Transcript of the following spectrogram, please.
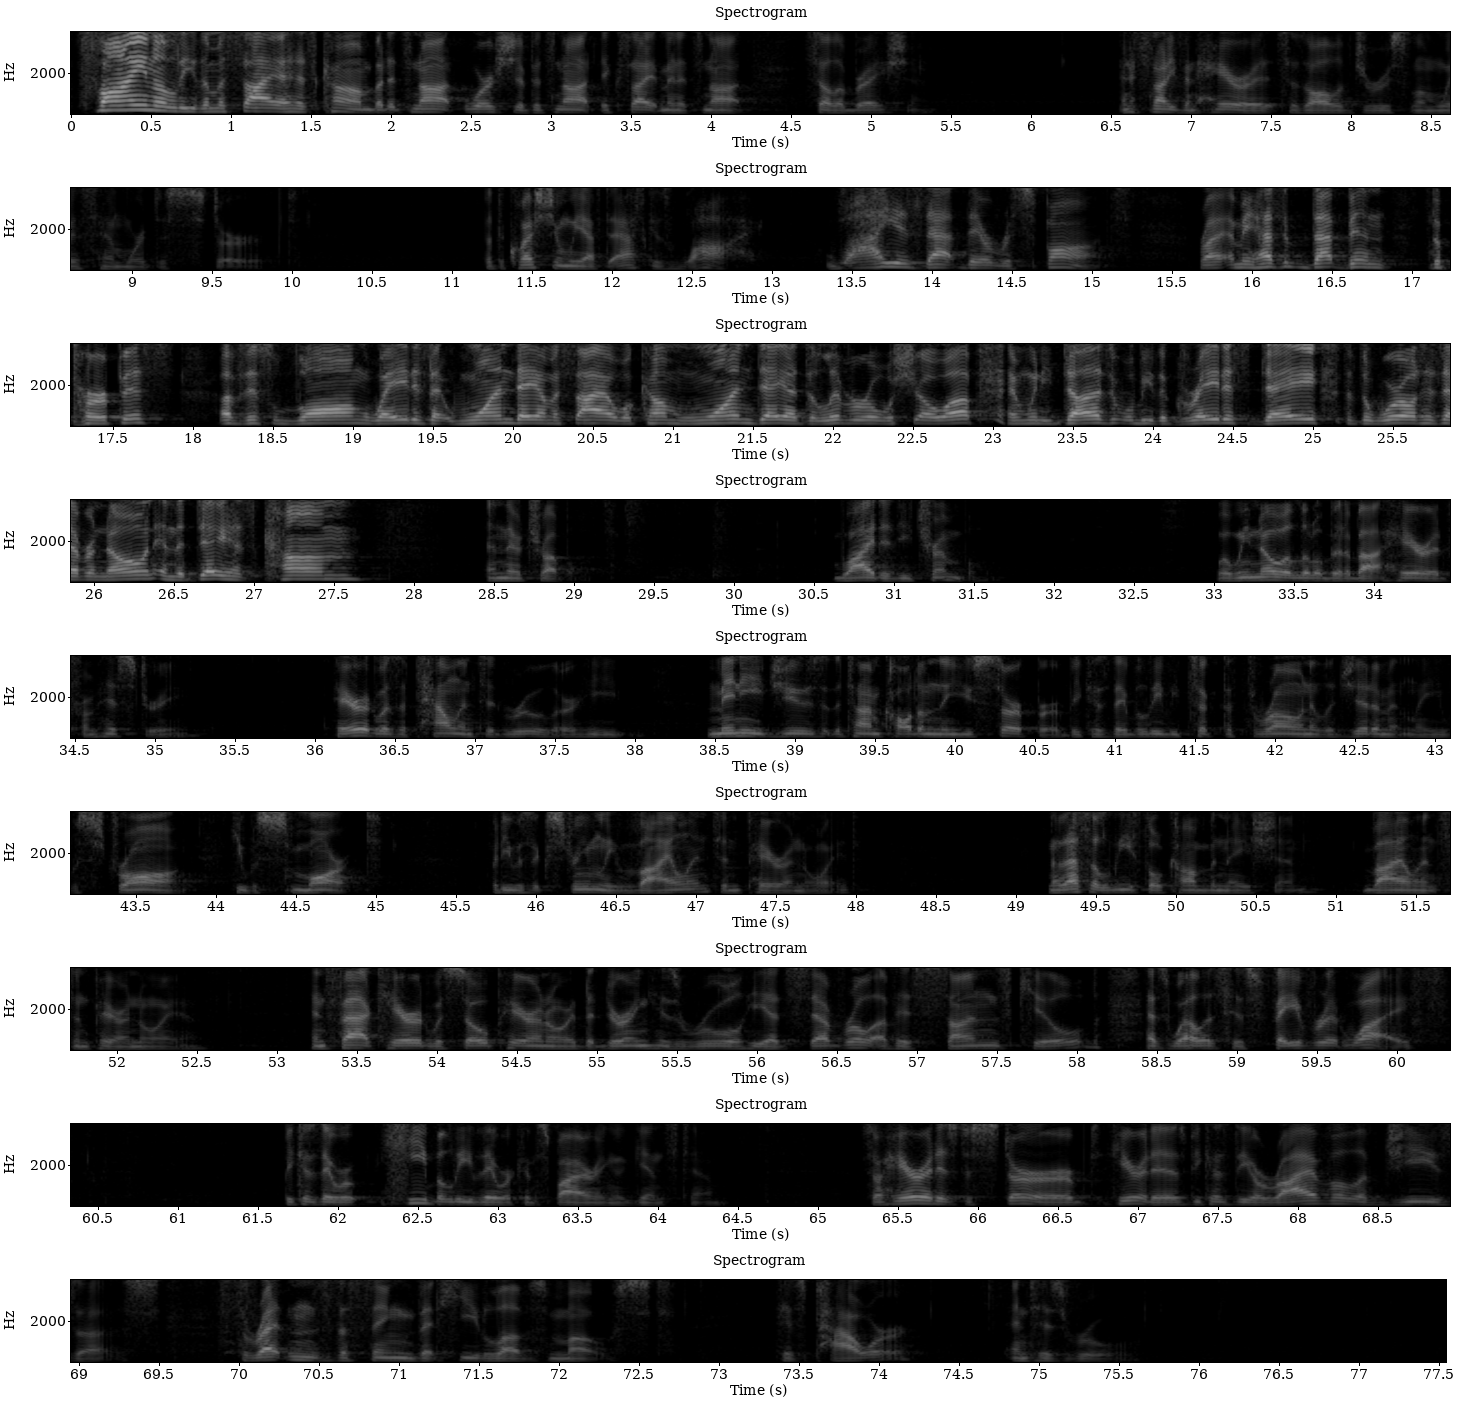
finally the Messiah has come, but it's not worship, it's not excitement, it's not celebration. And it's not even Herod. It says all of Jerusalem with him were disturbed. But the question we have to ask is why? Why is that their response? Right? I mean, hasn't that been the purpose of this long wait? Is that one day a Messiah will come, one day a deliverer will show up, and when he does, it will be the greatest day that the world has ever known, and the day has come, and they're troubled. Why did he tremble? Well, we know a little bit about Herod from history. Herod was a talented ruler. He Many Jews at the time called him the usurper because they believe he took the throne illegitimately. He was strong, he was smart, but he was extremely violent and paranoid. Now, that's a lethal combination violence and paranoia. In fact, Herod was so paranoid that during his rule, he had several of his sons killed, as well as his favorite wife, because they were, he believed they were conspiring against him. So Herod is disturbed, here it is, because the arrival of Jesus threatens the thing that he loves most his power and his rule.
